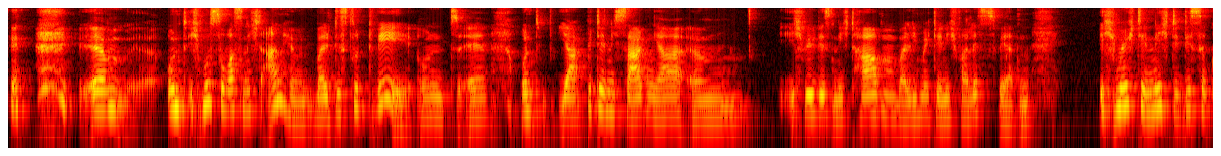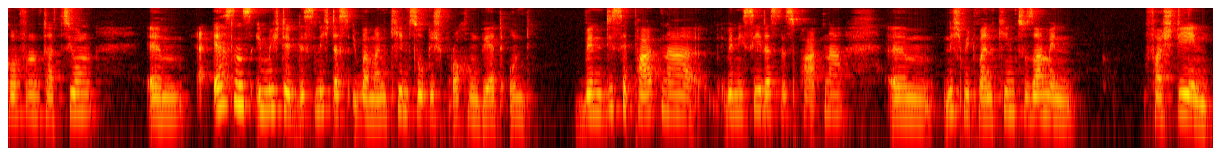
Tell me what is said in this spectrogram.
ähm, und ich muss sowas nicht anhören, weil das tut weh. Und, äh, und ja, bitte nicht sagen, ja, ähm, ich will das nicht haben, weil ich möchte nicht verletzt werden. Ich möchte nicht diese Konfrontation, ähm, erstens, ich möchte das nicht, dass über mein Kind so gesprochen wird und wenn diese Partner, wenn ich sehe, dass das Partner ähm, nicht mit meinem Kind zusammen verstehen,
